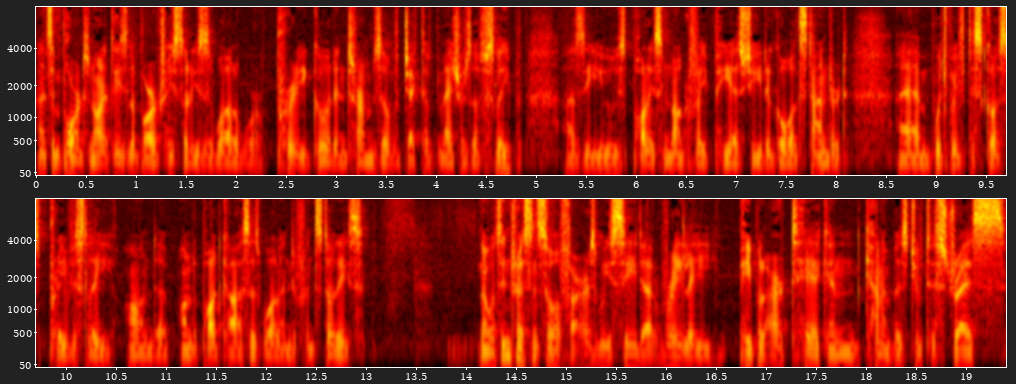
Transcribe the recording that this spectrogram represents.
And it's important to know that these laboratory studies as well were pretty good in terms of objective measures of sleep, as they used polysomnography, PSG, the gold standard, um, which we've discussed previously on the on the podcast as well in different studies. Now, what's interesting so far is we see that really people are taking cannabis due to stress,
